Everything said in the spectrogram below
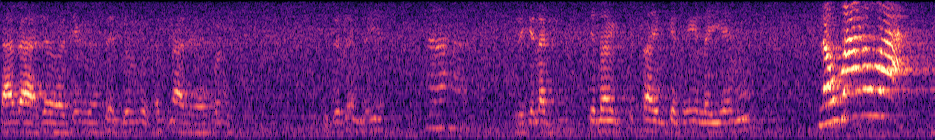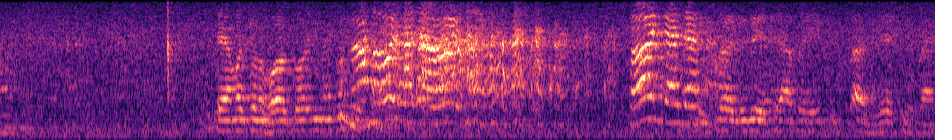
દાદા હાજર હોય છે હશે જો વખત ના લેવાય પણ એ તો તેમ લઈએ હા, હા. એ કેટલાક કેટલાક કેટલા એમ કે છે કે લઈએ એમ નવ્વાણું વાર એટલે એમાં પણ હોય તો જ નાખો ને. હા, હોય દાદા, હોય. હોય દાદા. ઉપરાળું લીધું એટલે આપણે એ પુષ્પા જ રહેશે બાર.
